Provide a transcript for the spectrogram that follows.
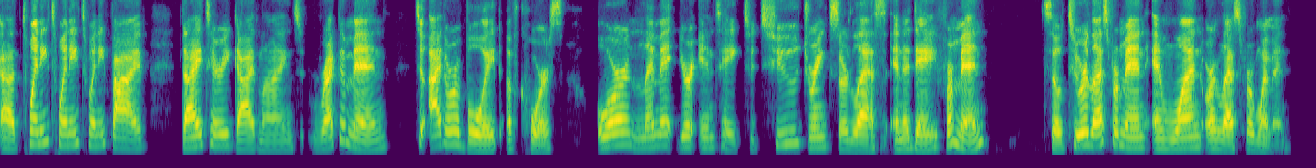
uh, 2020 25 dietary guidelines recommend to either avoid, of course, or limit your intake to two drinks or less in a day for men. So, two or less for men and one or less for women.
